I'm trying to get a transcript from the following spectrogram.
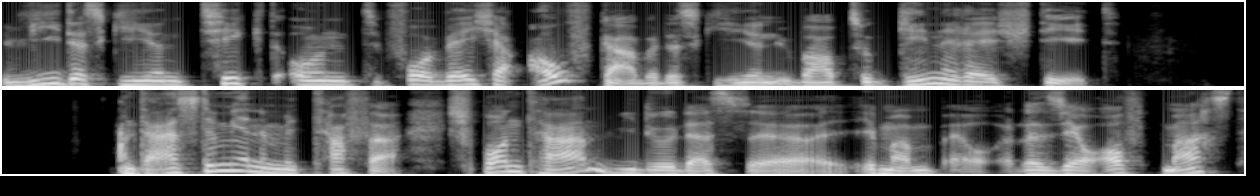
wie das Gehirn tickt und vor welcher Aufgabe das Gehirn überhaupt so generell steht. Und da hast du mir eine Metapher, spontan, wie du das äh, immer oder sehr oft machst,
